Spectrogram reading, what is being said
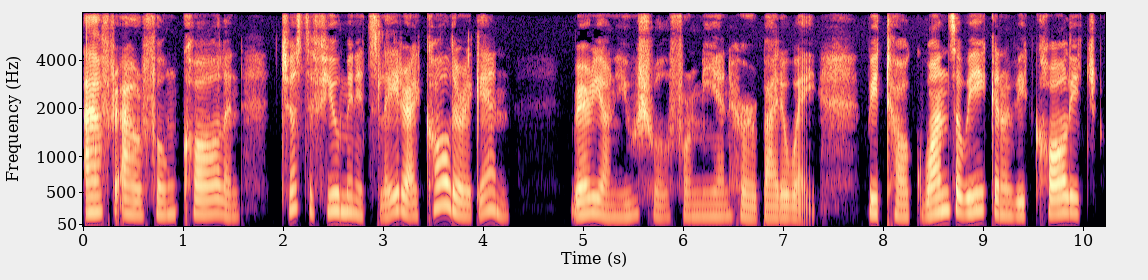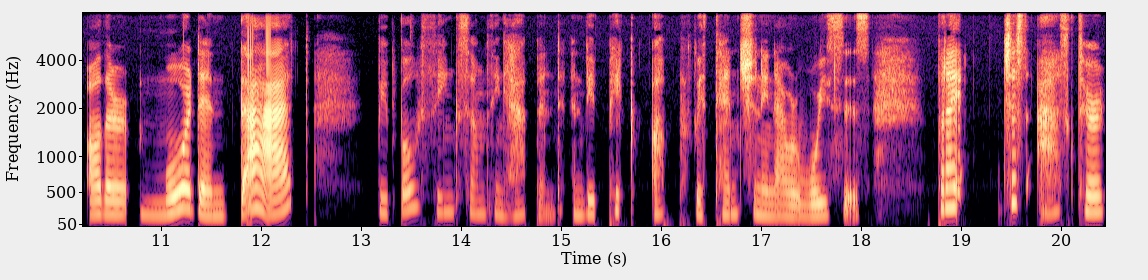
After our phone call, and just a few minutes later, I called her again. Very unusual for me and her, by the way. We talk once a week and we call each other more than that we both think something happened and we pick up with tension in our voices. But I just asked her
